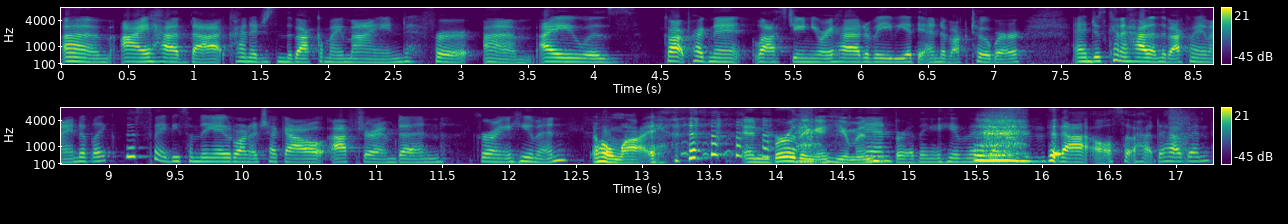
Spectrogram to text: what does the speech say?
um, I had that kind of just in the back of my mind for um, I was got pregnant last January, had a baby at the end of October, and just kind of had it in the back of my mind of like, this might be something I would want to check out after I'm done growing a human. Oh my. and birthing a human. and birthing a human. that also had to happen.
